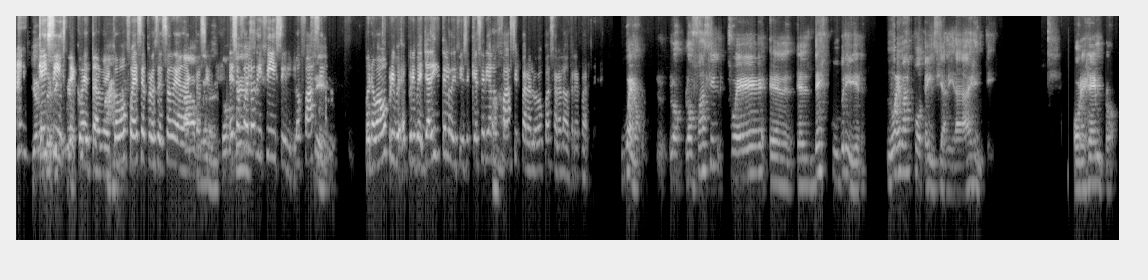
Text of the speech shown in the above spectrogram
¿Qué hiciste? Cuéntame, ¿cómo fue ese proceso de ah, adaptación? eso fue lo difícil, lo fácil. Bueno, vamos, primero, ya dijiste lo difícil, ¿qué sería lo fácil para luego pasar a la otra parte? Bueno, lo, lo fácil fue el, el, descubrir nuevas potencialidades en ti. Por ejemplo,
